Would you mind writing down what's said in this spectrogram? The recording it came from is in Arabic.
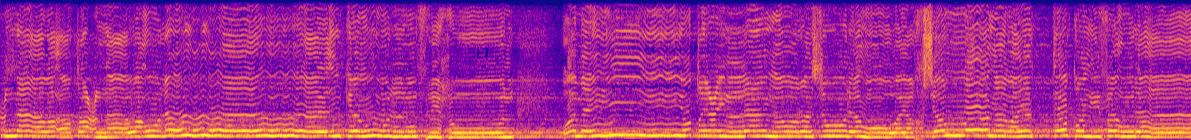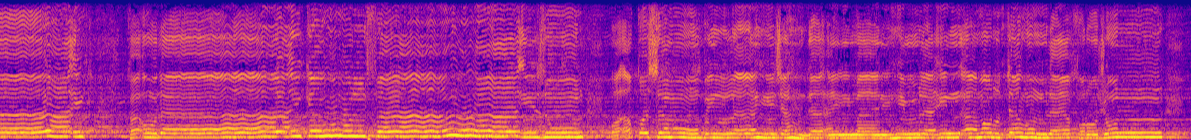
سمعنا وأطعنا وأولئك هم المفلحون. ومن يطع الله ورسوله ويخشى الله ويتقه فأولئك فأولئك هم الفائزون. وأقسموا بالله جهد أيمانهم لئن أمرتهم ليخرجن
